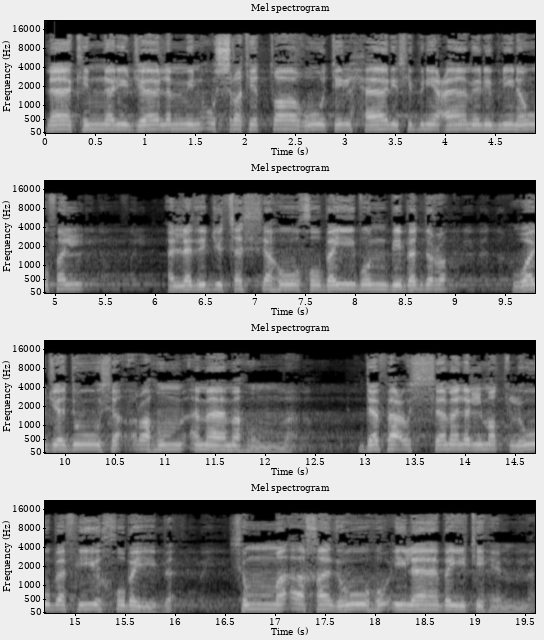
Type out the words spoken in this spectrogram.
لكن رجالا من أسرة الطاغوت الحارث بن عامر بن نوفل الذي اجتثه خبيب ببدر وجدوا ثأرهم أمامهم دفعوا الثمن المطلوب في خبيب ثم أخذوه إلى بيتهم.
